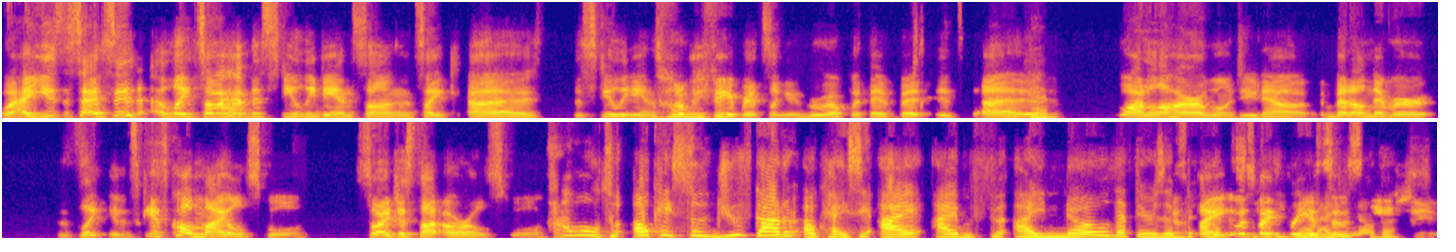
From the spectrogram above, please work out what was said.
Well, I use this. I said like so. I have this Steely Dan song. It's like uh the Steely Dan's one of my favorites. Like I grew up with it, but it's uh Okay. Guadalajara won't do now. But I'll never. It's like it's it's called my old school. So I just thought our old school. How old? Okay, so you've got to. Okay, see, I, I'm, I know that there's a. It was my, it was my Steely free Dan, I know the- association.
